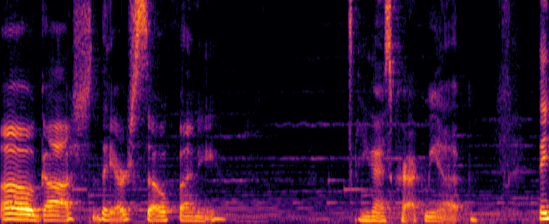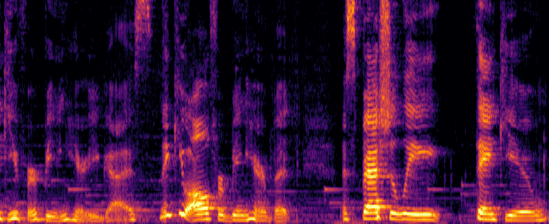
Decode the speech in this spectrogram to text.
Oh gosh, they are so funny. You guys crack me up. Thank you for being here, you guys. Thank you all for being here, but especially thank you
